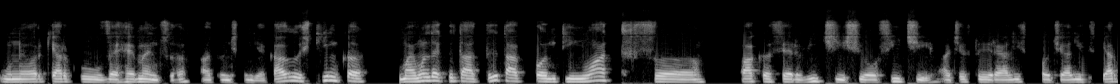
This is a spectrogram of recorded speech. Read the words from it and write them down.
uneori chiar cu vehemență atunci când e cazul. Știm că mai mult decât atât a continuat să facă servicii și oficii acestui realist socialist chiar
